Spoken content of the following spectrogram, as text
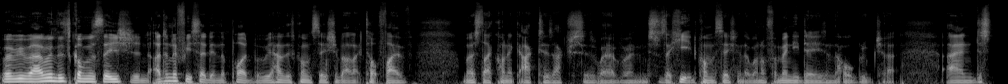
when we were having this conversation, I don't know if we said it in the pod, but we had this conversation about like top five most iconic actors, actresses, whatever. And this was a heated conversation that went on for many days in the whole group chat. And just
